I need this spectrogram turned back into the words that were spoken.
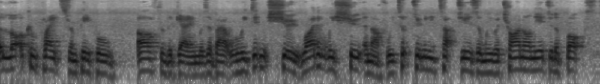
a lot of complaints from people after the game was about, well, we didn't shoot. Why didn't we shoot enough? We took too many touches and we were trying on the edge of the box.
